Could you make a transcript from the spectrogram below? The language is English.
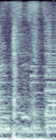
And Sister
